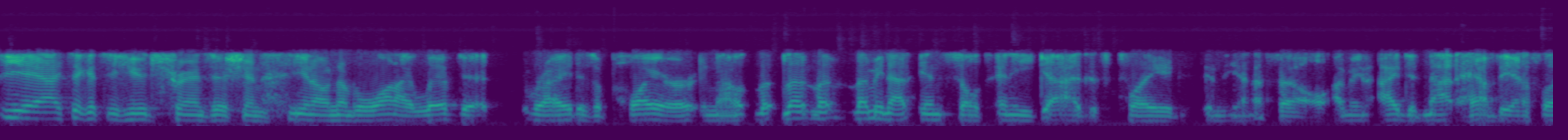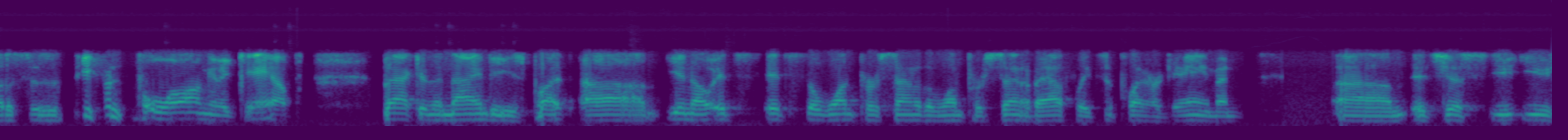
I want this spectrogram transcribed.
Yeah, I think it's a huge transition. You know, number one, I lived it right as a player. And now let, let, let me not insult any guy that's played in the NFL. I mean, I did not have the athleticism to even belong in a camp back in the '90s. But um, you know, it's it's the one percent of the one percent of athletes that play our game, and um, it's just you you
